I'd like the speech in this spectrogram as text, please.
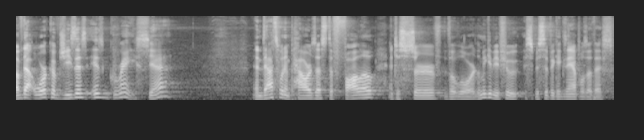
of that work of Jesus is grace, yeah? And that's what empowers us to follow and to serve the Lord. Let me give you a few specific examples of this.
